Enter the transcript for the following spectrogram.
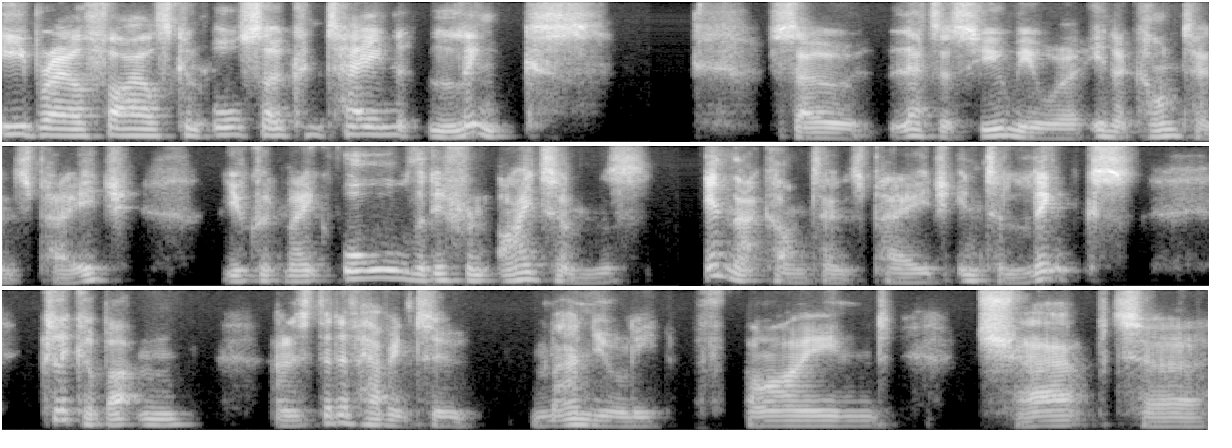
eBraille files can also contain links. So let's assume you were in a contents page. You could make all the different items in that contents page into links, click a button, and instead of having to manually find chapter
